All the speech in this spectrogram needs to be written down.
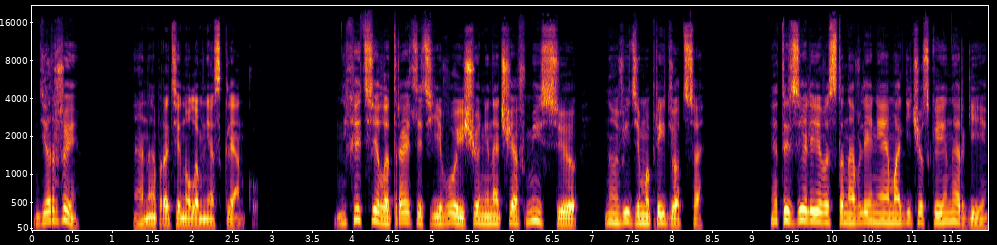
«Держи». Она протянула мне склянку. Не хотела тратить его, еще не начав миссию, но, видимо, придется. Это зелье восстановления магической энергии.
